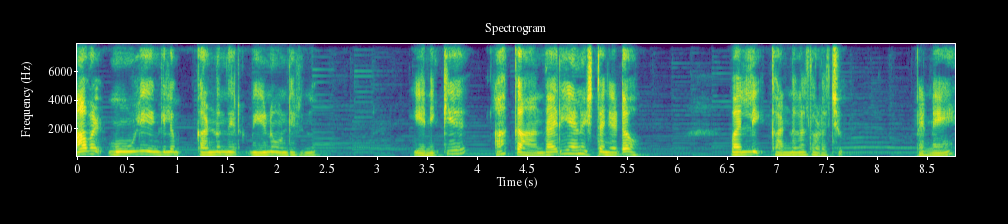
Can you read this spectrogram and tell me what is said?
അവൾ മൂളിയെങ്കിലും കണ്ണുനീർ വീണുകൊണ്ടിരുന്നു. എനിക്ക് ആ കാന്താരിയാണ് ഇഷ്ടം കേട്ടോ. വല്ലി കണ്ണുകൾ തുടച്ചു. പെണ്ണേ.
